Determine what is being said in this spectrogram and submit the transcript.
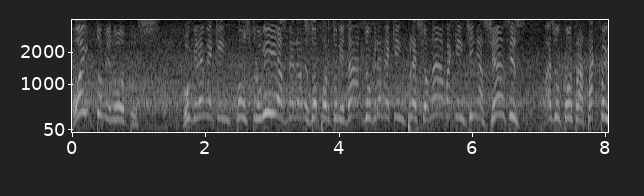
Oito minutos. O Grêmio é quem construía as melhores oportunidades, o Grêmio é quem impressionava, quem tinha as chances, mas o contra-ataque foi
